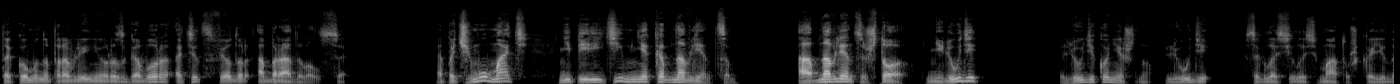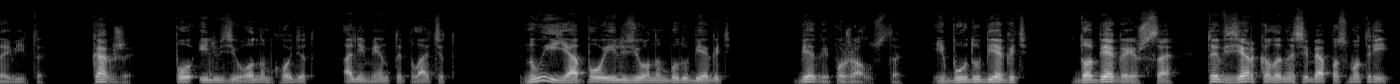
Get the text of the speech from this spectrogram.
Такому направлению разговора отец Федор обрадовался. — А почему, мать, не перейти мне к обновленцам? А обновленцы что, не люди? — Люди, конечно, люди, — согласилась матушка ядовито. — Как же, по иллюзионам ходят, алименты платят. Ну и я по иллюзионам буду бегать. Бегай, пожалуйста. И буду бегать. Добегаешься, ты в зеркало на себя посмотри.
